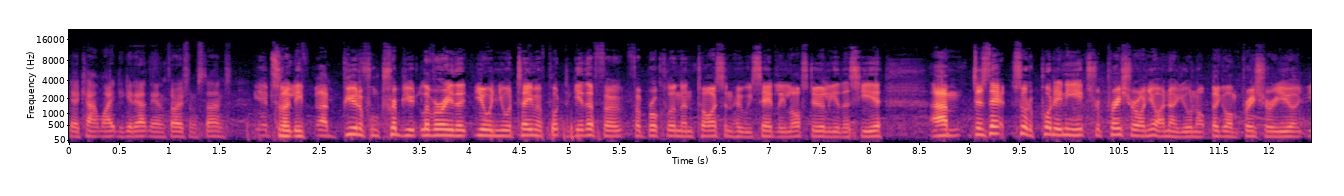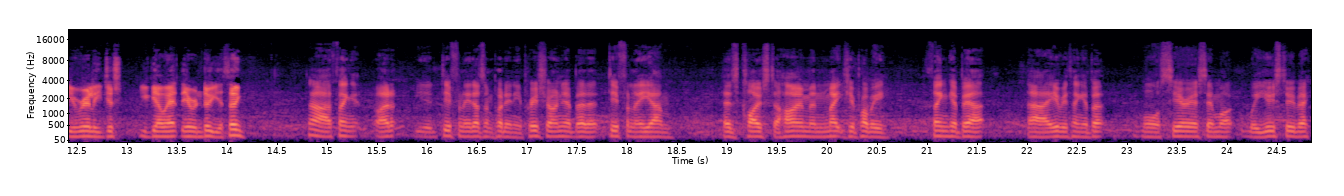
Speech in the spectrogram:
yeah, can't wait to get out there and throw some stones. Absolutely, a beautiful tribute livery that you and your team have put together for, for Brooklyn and Tyson, who we sadly lost earlier this year. Um, does that sort of put any extra pressure on you? I know you're not big on pressure. You you really just you go out there and do your thing. No, I think it, I, it definitely doesn't put any pressure on you, but it definitely um, is close to home and makes you probably think about uh, everything a bit more serious than what we used to back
